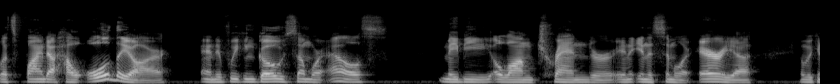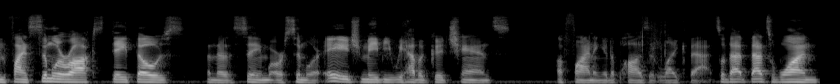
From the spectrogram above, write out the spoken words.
Let's find out how old they are. And if we can go somewhere else, maybe along trend or in, in a similar area, and we can find similar rocks, date those, and they're the same or similar age, maybe we have a good chance of finding a deposit like that. So that that's one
